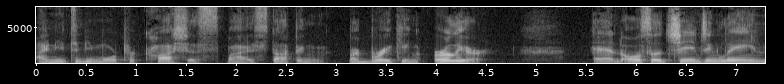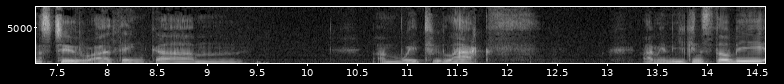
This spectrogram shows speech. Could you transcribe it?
I need to be more precautious by stopping by braking earlier and also changing lanes too. I think um, I'm way too lax. I mean, you can still be.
